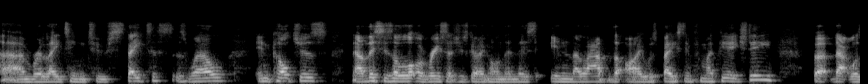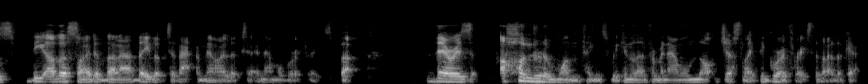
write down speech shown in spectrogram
um, relating to status as well in cultures. Now, this is a lot of research is going on in this in the lab that I was based in for my PhD, but that was the other side of the lab. They looked at that, and then I looked at enamel growth rates. But there is 101 things we can learn from an enamel, not just like the growth rates that I look at.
